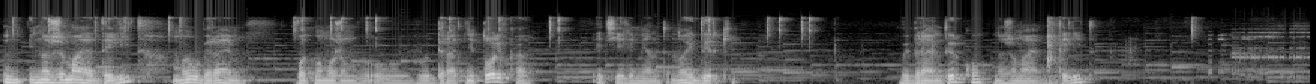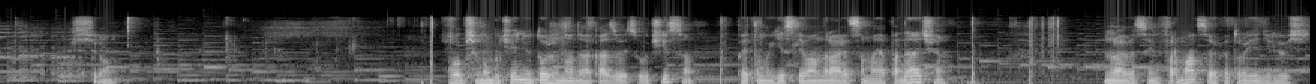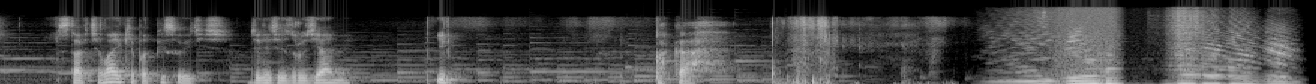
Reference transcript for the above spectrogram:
И нажимая Delete, мы убираем, вот мы можем выбирать не только эти элементы, но и дырки. Выбираем дырку, нажимаем Delete все. В общем, обучению тоже надо, оказывается, учиться. Поэтому, если вам нравится моя подача, нравится информация, которой я делюсь, ставьте лайки, подписывайтесь, делитесь с друзьями. И пока.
